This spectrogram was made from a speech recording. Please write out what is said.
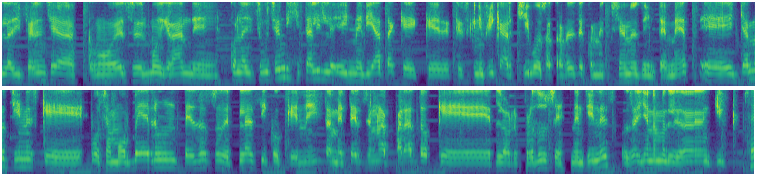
la diferencia como es, es muy grande. Con la distribución digital inmediata que, que, que, significa archivos a través de conexiones de internet, eh, ya no tienes que, o sea, mover un pedazo de plástico que necesita meterse en un aparato que lo reproduce, ¿me entiendes? O sea, ya nada más le dan clic. Sí,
